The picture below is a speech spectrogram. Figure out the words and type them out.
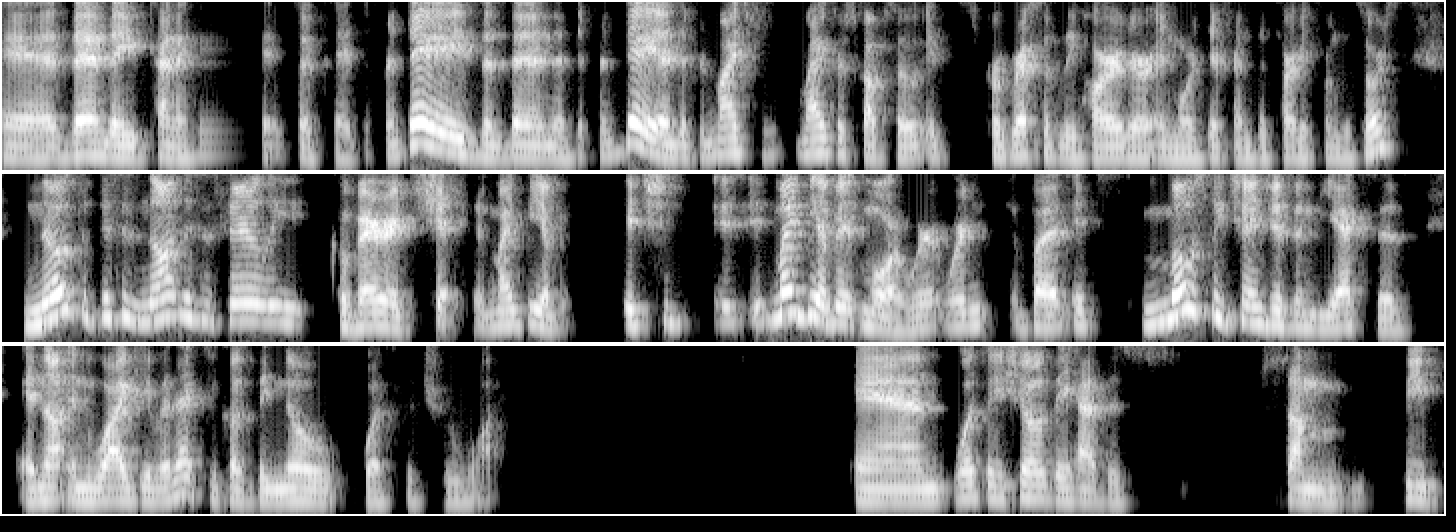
Uh, then they kind of took uh, different days and then a different day and different microscope. So it's progressively harder and more different the target from the source. Note that this is not necessarily covariate shift. It might be a it should it, it might be a bit more. We're we're but it's mostly changes in the x's and not in y given x because they know what's the true y. And what they showed, they had this some deep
